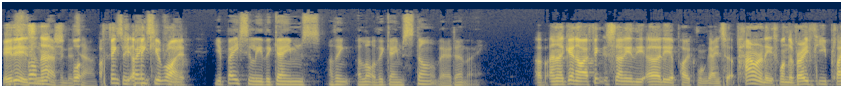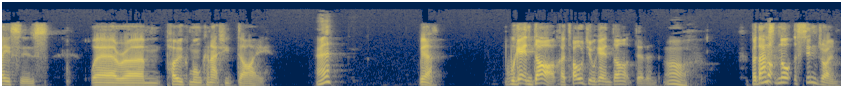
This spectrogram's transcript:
It He's is. from and Lavender well, Town. I think So I think you're basically- right. You're basically the games. I think a lot of the games start there, don't they? And again, I think this is only in the earlier Pokemon games, but apparently it's one of the very few places where um, Pokemon can actually die. Eh? Yeah. We're getting dark. I told you we're getting dark, Dylan. Oh, But that's not, the syndrome.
